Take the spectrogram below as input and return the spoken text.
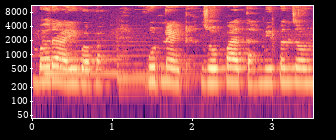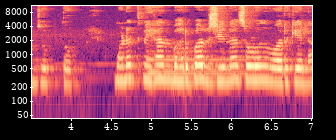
बरं आई बाबा गुड नाईट झोपा आता मी पण जाऊन झोपतो. म्हणत विहान भरभर जिना चोळून वर गेला.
